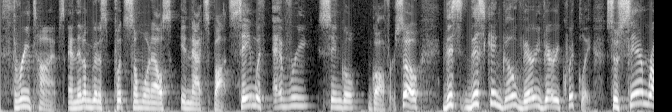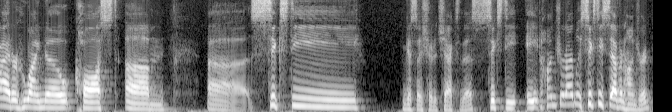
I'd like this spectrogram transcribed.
three times, and then I'm going to put someone else in that spot. Same with every single golfer. So this this can go very very quickly. So Sam Ryder, who I know cost um, uh, 60. I guess I should have checked this. 6800 I believe, 6700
